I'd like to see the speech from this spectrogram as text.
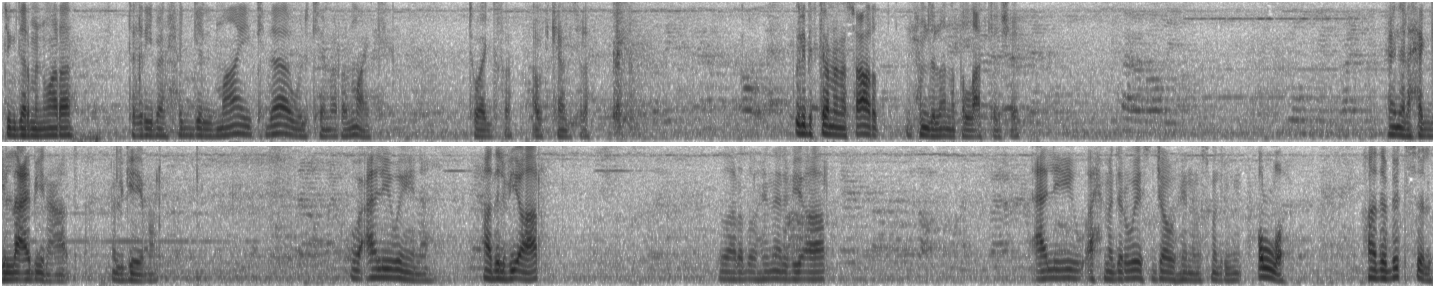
تقدر من ورا تقريبا حق المايك ذا والكاميرا المايك توقفه أو تكنسله. واللي بيتكلم عن أسعار الحمد لله أنا طلعت كل شيء. هنا لحق اللاعبين عاد ال gamer. وعلي وينه؟ هذا ال VR برضو هنا ال VR علي وأحمد رويس جو هنا بس ما أدري. الله! هذا بيكسل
